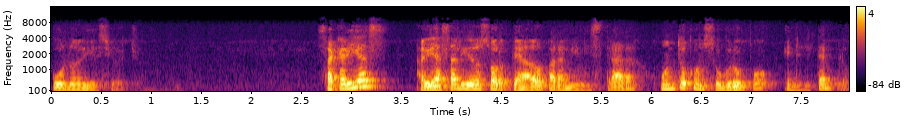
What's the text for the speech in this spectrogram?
1.18 Zacarías había salido sorteado para ministrar junto con su grupo en el templo.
